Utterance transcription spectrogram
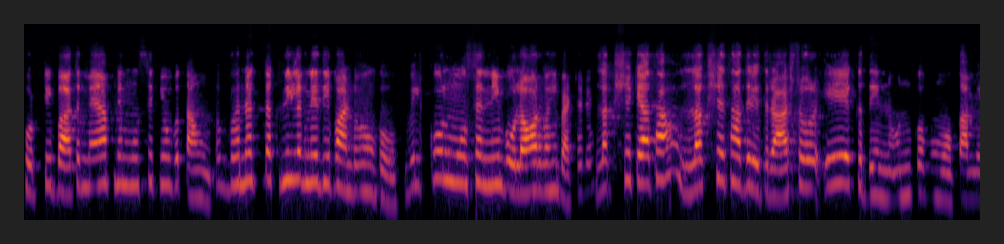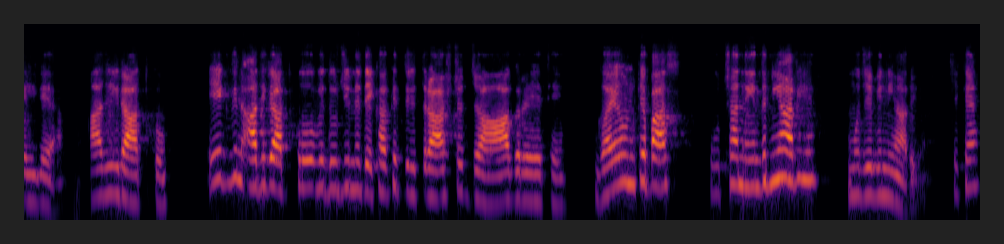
खोटी बात मैं अपने मुँह से क्यों बताऊँ तो भनक तक नहीं लगने दी पांडवों को। बिल्कुल मुँह से नहीं बोला और वहीं बैठे रहे। लक्ष्य क्या था? लक्ष्य था धृतराष्ट्र और एक दिन उनको मौका मिल गया, आधी रात को। एक दिन आधी रात को विदुर जी ने देखा कि धृतराष्ट्र जाग रहे थे। गए उनके पास। पूछा, नींद नहीं आ रही है? मुझे भी नहीं आ रही है। ठीक है।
